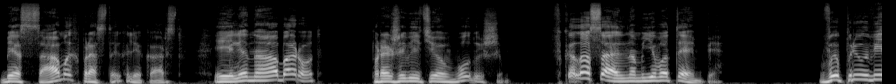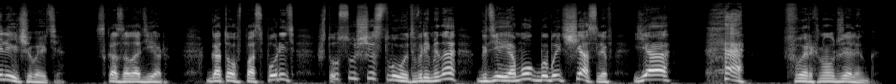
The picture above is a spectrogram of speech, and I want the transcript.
без самых простых лекарств. Или наоборот. Проживите в будущем, в колоссальном его темпе. «Вы преувеличиваете», — сказал Адьер. «Готов поспорить, что существуют времена, где я мог бы быть счастлив. Я...» «Ха!» — фыркнул Джеллинг.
